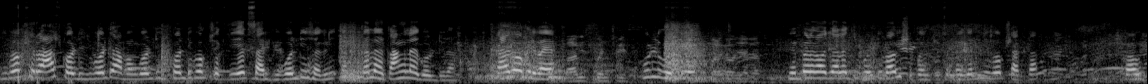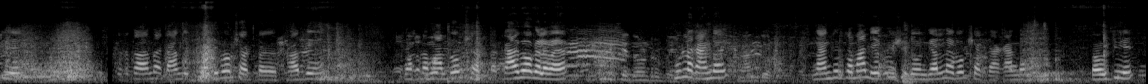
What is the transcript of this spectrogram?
ही बघ सर आज क्वालिटीची गोल्टी आपण गोल्टीची क्वालिटी बघू शकते. एकसारखी गोल्टी सगळी. कलर चांगला आहे गोल्टीला. काय भाव बाया? बावीस पंचवीस. कुठली गोल्टी? आहे पिंपळगाव जालाची गोल्टी बावीसशे पंचवीस रुपये गेली. बघू शकता. पावती आहे. तर कांदा कांद्याची क्वालिटी बघू शकता. खादे. आपला माल बघू शकता. काय गेला बाया? कुठला कांदा आहे? नांदूरचा माल एकवीसशे दोन गेला. बघू शकता कांदा. पावती आहे.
